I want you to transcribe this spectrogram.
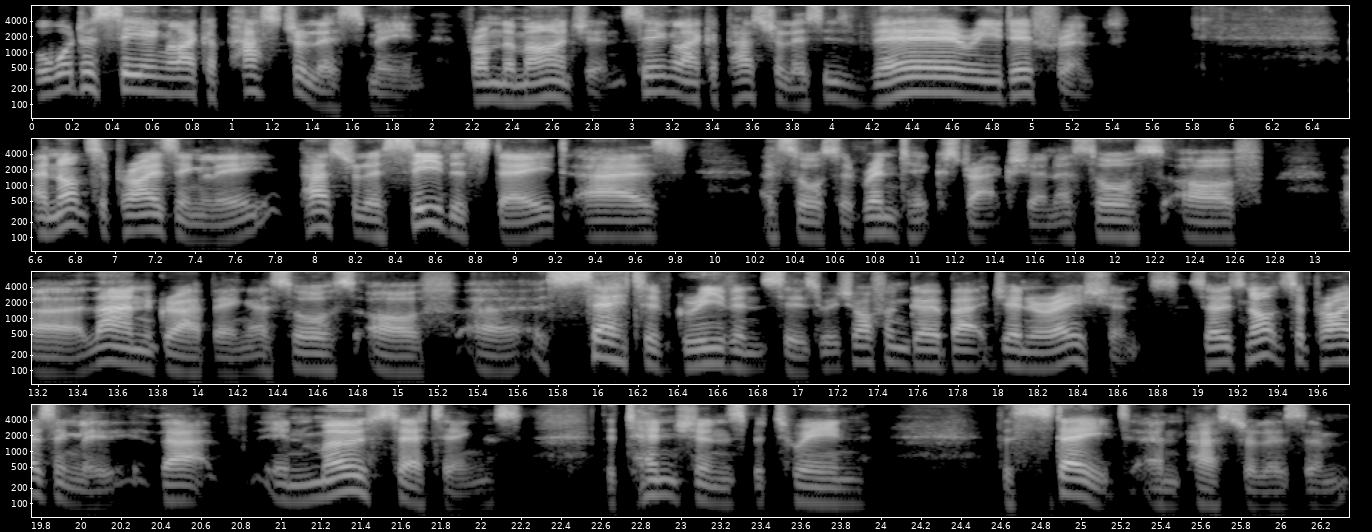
Well, what does seeing like a pastoralist mean from the margin? Seeing like a pastoralist is very different. And not surprisingly, pastoralists see the state as a source of rent extraction, a source of uh, land grabbing, a source of uh, a set of grievances which often go back generations. So it's not surprisingly that in most settings, the tensions between the state and pastoralism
